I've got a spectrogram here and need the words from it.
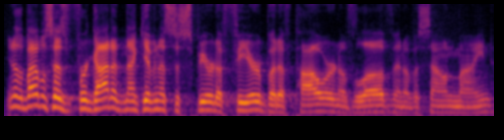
You know, the Bible says, For God hath not given us a spirit of fear, but of power and of love and of a sound mind.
